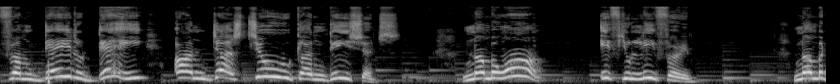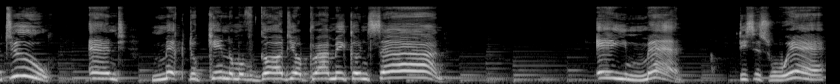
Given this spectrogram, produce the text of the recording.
from day to day on just two conditions. Number one, if you live for Him. Number two, and make the kingdom of God your primary concern. Amen. This is where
